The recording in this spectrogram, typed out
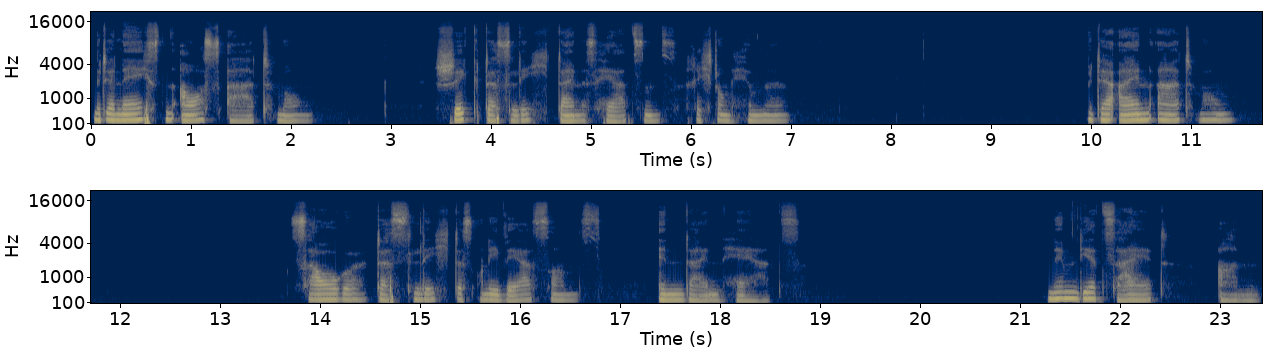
mit der nächsten Ausatmung schick das Licht deines Herzens Richtung Himmel. Mit der Einatmung sauge das Licht des Universums in dein Herz. Nimm dir Zeit und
